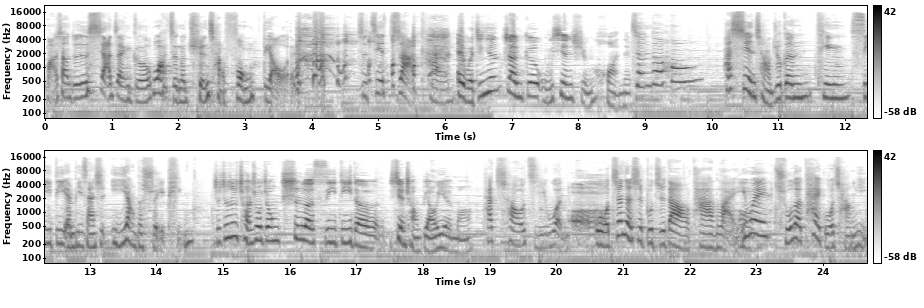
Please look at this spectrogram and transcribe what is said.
马上就是下战歌，哇，整个全场疯掉、哎，直接炸开，哎、我今天战歌无限循环呢、真的哦。他现场就跟听 CD、MP 三是一样的水平，这就是传说中吃了 CD 的现场表演吗？他超级稳，我真的是不知道他来，哦。因为除了泰国场以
